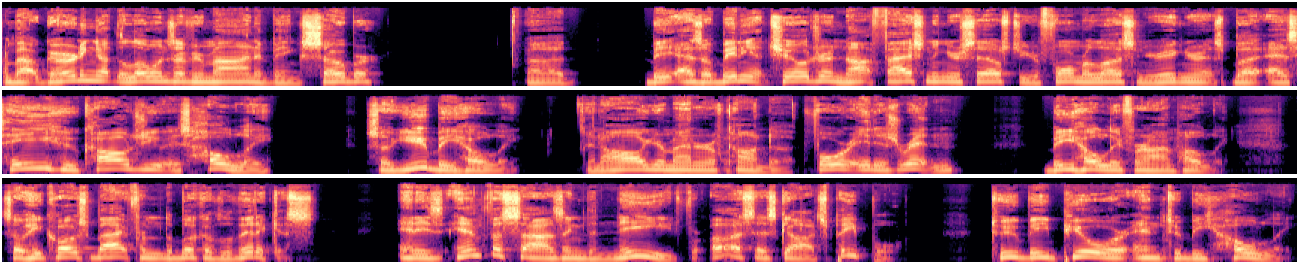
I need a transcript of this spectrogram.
about girding up the loins of your mind and being sober. Uh, be as obedient children, not fashioning yourselves to your former lust and your ignorance, but as he who called you is holy, so you be holy in all your manner of conduct. For it is written, Be holy, for I am holy. So he quotes back from the book of Leviticus and is emphasizing the need for us as God's people to be pure and to be holy.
